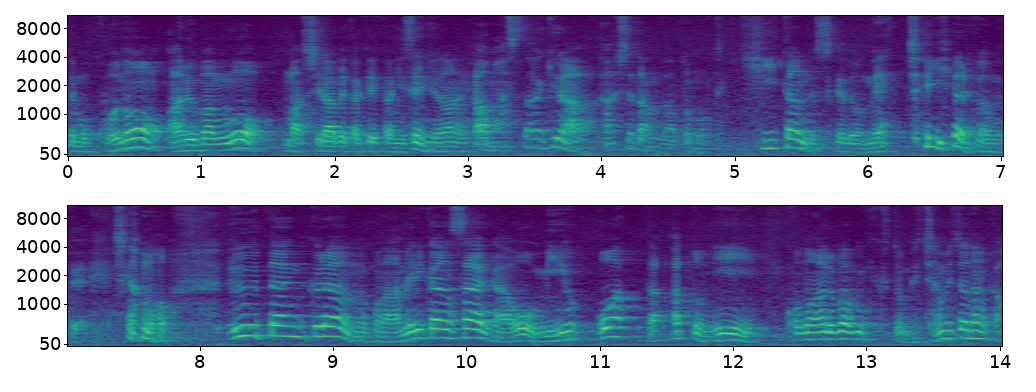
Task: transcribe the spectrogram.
でもこのアルバムを、まあ、調べた結果2017年あマスターキラー出してたんだと思って聞いたんですけどめっちゃいいアルバムで。しかもウータン・クラウンのこの「アメリカン・サーガー」を見終わった後にこのアルバム聴くとめちゃめちゃなんか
